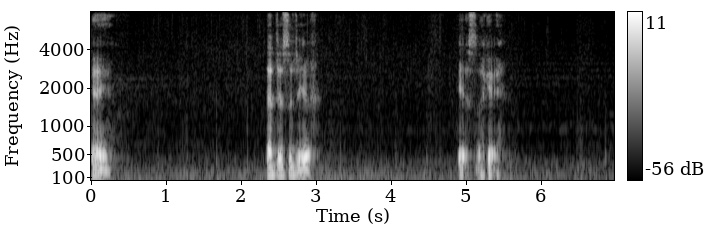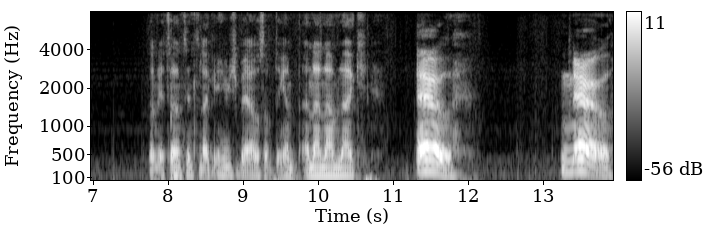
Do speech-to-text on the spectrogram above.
Okay. that just a deer? Yes, okay. Then it turns into like a huge bear or something, and, and then I'm like, oh, no.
